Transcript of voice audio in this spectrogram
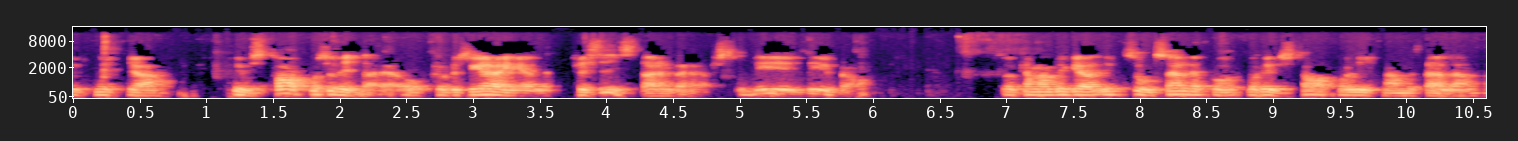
utnyttja hustak och så vidare och producera el precis där den behövs. Det, det är ju bra. Så kan man bygga ut solceller på, på hustak och liknande ställen.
